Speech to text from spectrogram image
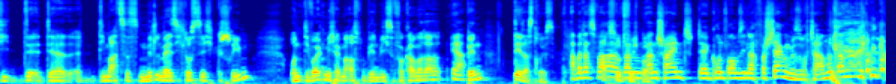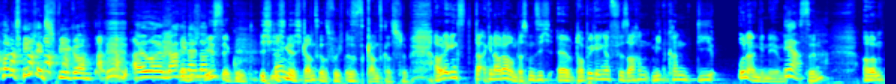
die, der, der, die Matz ist mittelmäßig lustig geschrieben. Und die wollten mich halt mal ausprobieren, wie ich so vor Kamera Ja. bin. Desaströs. Aber das war Absolut dann furchtbar. anscheinend der Grund, warum sie nach Verstärkung gesucht haben. Und dann konnte ich ins Spiel kommen. Also im Ja, Nachhinein du dann. spielst ja gut. Ich, ich nicht, ganz, ganz furchtbar. Das ist ganz, ganz schlimm. Aber da ging es da, genau darum, dass man sich äh, Doppelgänger für Sachen mieten kann, die unangenehm Ja. sind. Ähm,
